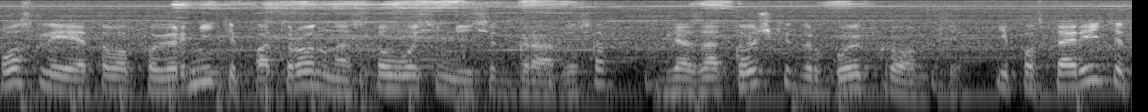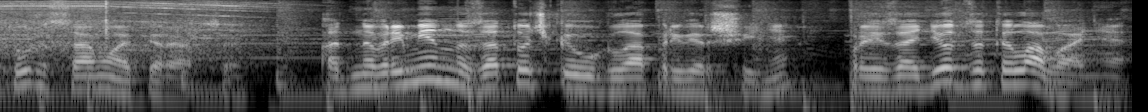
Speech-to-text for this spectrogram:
После этого поверните патрон на 180 градусов для заточки другой кромки и повторите ту же самую операцию. Одновременно заточкой угла при вершине произойдет затылование,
